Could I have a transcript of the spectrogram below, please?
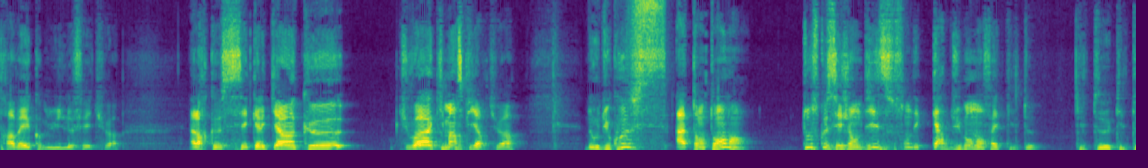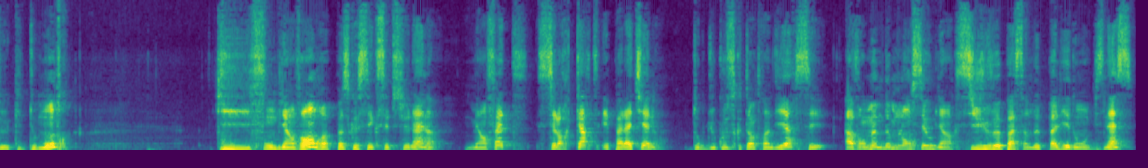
travailler comme lui le fait, tu vois. Alors que c'est quelqu'un que, tu vois, qui m'inspire, tu vois. Donc du coup, à t'entendre, tout ce que ces gens disent, ce sont des cartes du monde en fait qu'ils te, qu'ils te, te, qu'ils te montrent qui font bien vendre parce que c'est exceptionnel, mais en fait, c'est leur carte et pas la tienne. Donc du coup, ce que tu es en train de dire, c'est avant même de me lancer ou bien si je veux passer un autre palier dans mon business,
